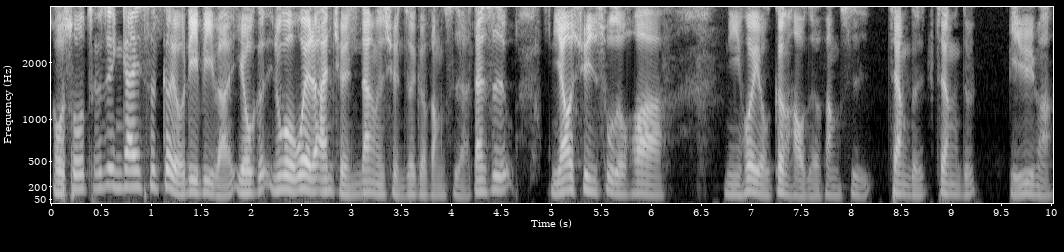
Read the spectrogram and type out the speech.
我说这个应该是各有利弊吧。有个如果为了安全，当然选这个方式啊，但是你要迅速的话，你会有更好的方式，这样的这样的比喻吗？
